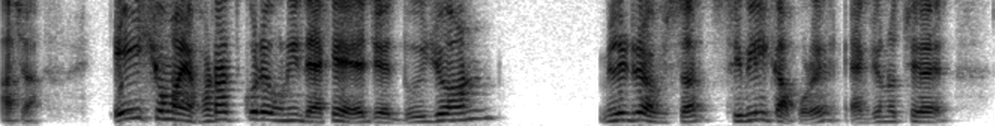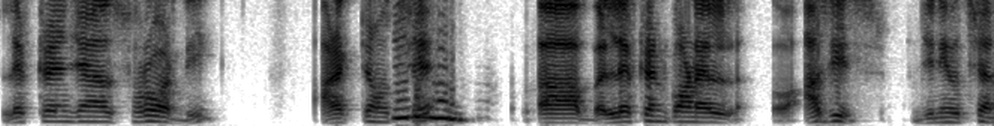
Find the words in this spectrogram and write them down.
আচ্ছা এই সময় হঠাৎ করে উনি দেখে যে দুইজন মিলিটারি অফিসার সিভিল কাপড়ে একজন হচ্ছে লেফটেন্যান্ট জেনারেল সরোয়ার্দি আরেকটা হচ্ছে লেফটেন্যান্ট কর্নেল আজিজ যিনি হচ্ছেন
